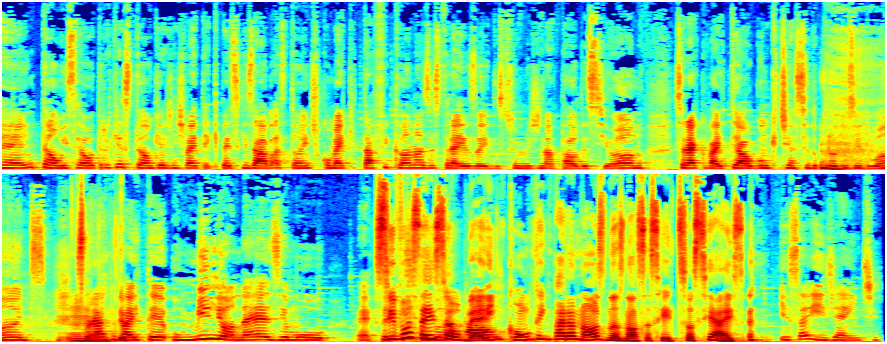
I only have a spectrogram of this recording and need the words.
É, então, isso é outra questão que a gente vai ter que pesquisar bastante, como é que tá ficando as estreias aí dos filmes de Natal desse ano. Será que vai ter algum que tinha sido produzido antes? Hum, Será é, que de... vai ter o milionésimo é, Se vocês souberem, contem para nós nas nossas redes sociais. Isso aí, gente.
